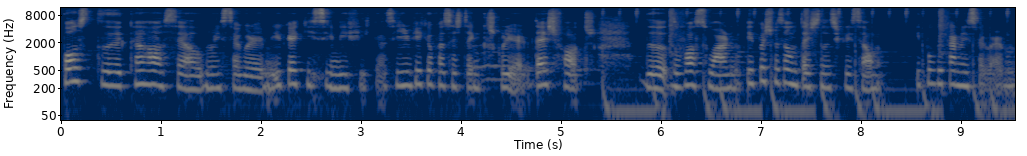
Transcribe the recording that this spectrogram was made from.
post de carrossel no Instagram. E o que é que isso significa? Significa que vocês têm que escolher 10 fotos de, do vosso ano e depois fazer um texto na descrição e publicar no Instagram.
